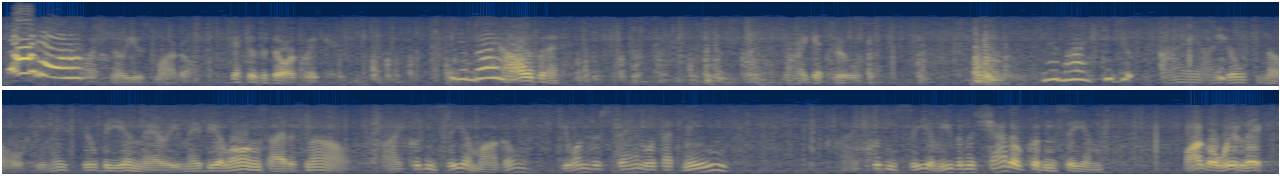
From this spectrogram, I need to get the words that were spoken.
Shadow! Oh, it's no use, Margot. Get to the door quick. Now open it. Get through. Lamont, did you... I, I don't know. He may still be in there. He may be alongside us now. I couldn't see him, Margot. You understand what that means? I couldn't see him. Even the shadow couldn't see him. Margot, we're licked.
